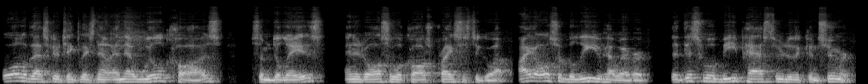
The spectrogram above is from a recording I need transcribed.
All of that's going to take place now, and that will cause some delays, and it also will cause prices to go up. I also believe, however, that this will be passed through to the consumer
